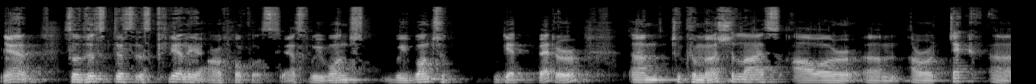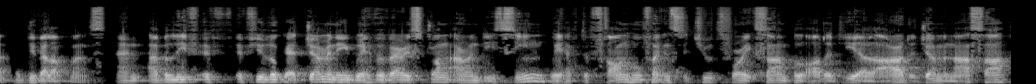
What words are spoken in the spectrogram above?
Yeah. So this, this is clearly our focus. Yes. We want, we want to get better, um, to commercialize our, um, our tech, uh, developments. And I believe if, if you look at Germany, we have a very strong R&D scene. We have the Fraunhofer Institutes, for example, or the DLR, the German NASA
